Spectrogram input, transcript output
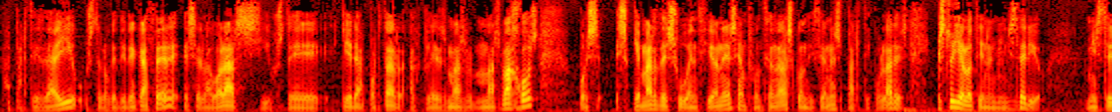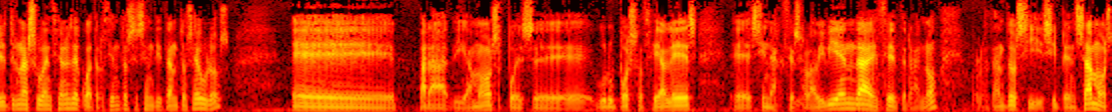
A partir de ahí, usted lo que tiene que hacer es elaborar, si usted quiere aportar alquileres más, más bajos, pues esquemas de subvenciones en función de las condiciones particulares. Esto ya lo tiene el Ministerio. El Ministerio tiene unas subvenciones de 460 y tantos euros eh, para, digamos, pues grupos sociales sin acceso a la vivienda, etcétera, ¿no? Por lo tanto, si, si pensamos,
